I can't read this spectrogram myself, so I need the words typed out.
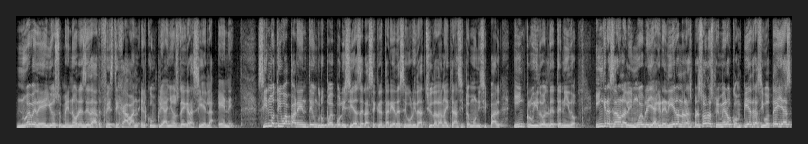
nueve de ellos menores de edad, festejaban el cumpleaños de Graciela N. Sin motivo aparente, un grupo de policías de la Secretaría de Seguridad Ciudadana y Tránsito Municipal, incluido el detenido, ingresaron al inmueble y agredieron a las personas, primero con piedras y botellas,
